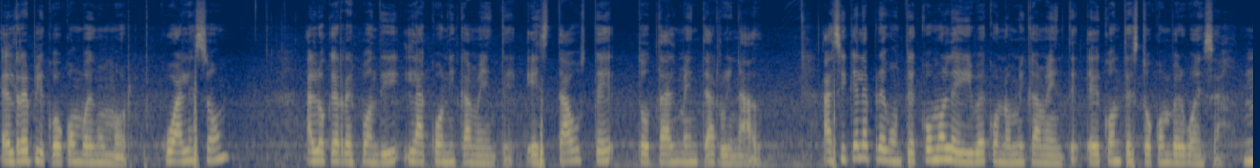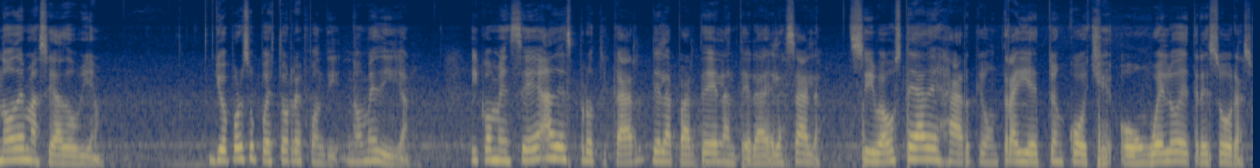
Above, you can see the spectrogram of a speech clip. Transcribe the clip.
Él replicó con buen humor, ¿cuáles son? A lo que respondí lacónicamente, está usted totalmente arruinado. Así que le pregunté cómo le iba económicamente. Él contestó con vergüenza, no demasiado bien. Yo por supuesto respondí, no me diga. Y comencé a desproticar de la parte delantera de la sala. Si va usted a dejar que un trayecto en coche o un vuelo de tres horas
